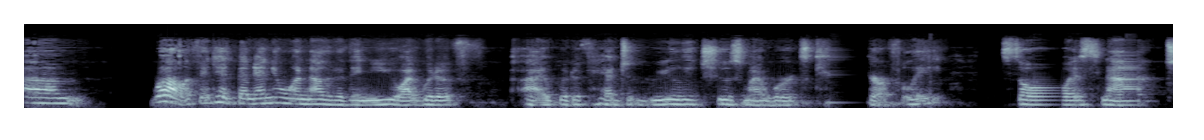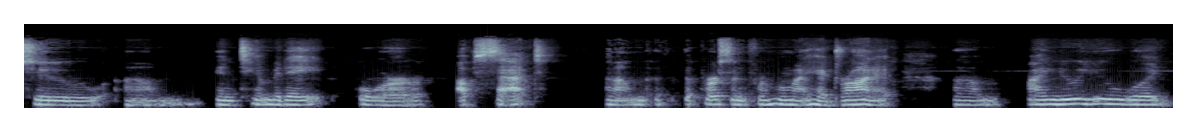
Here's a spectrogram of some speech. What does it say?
Um, well, if it had been anyone other than you, I would have I would have had to really choose my words carefully so as not to um, intimidate or upset um, the person from whom I had drawn it. Um, I knew you would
